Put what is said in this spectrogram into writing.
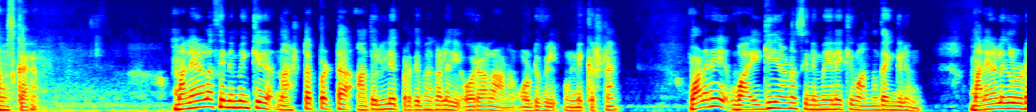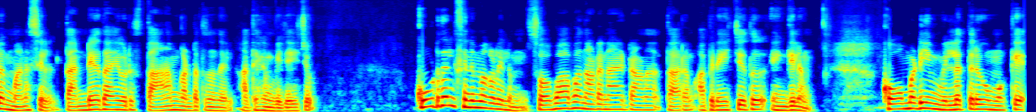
നമസ്കാരം. മലയാള സിനിമയ്ക്ക് നഷ്ടപ്പെട്ട അതുല്യ പ്രതിഭകളിൽ ഒരാളാണ് ഒടുവിൽ ഉണ്ണികൃഷ്ണൻ. വളരെ വൈകിയാണ് സിനിമയിലേക്ക് വന്നതെങ്കിലും മലയാളികളുടെ മനസ്സിൽ തന്റേതായ ഒരു സ്ഥാനം കണ്ടെത്തുന്നതിൽ അദ്ദേഹം വിജയിച്ചു. കൂടുതൽ സിനിമകളിലും സ്വഭാവ നടനായിട്ടാണ് താരം അഭിനയിച്ചത് എങ്കിലും കോമഡിയും വില്ലത്തരവും ഒക്കെ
